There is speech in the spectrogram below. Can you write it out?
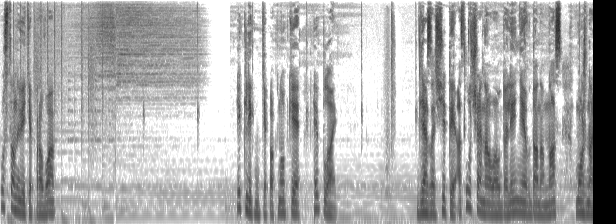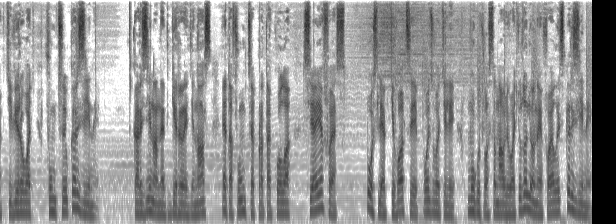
Установите права и кликните по кнопке Apply. Для защиты от случайного удаления в данном NAS можно активировать функцию корзины. Корзина Netgear Ready NAS – это функция протокола CIFS После активации пользователи могут восстанавливать удаленные файлы из корзины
